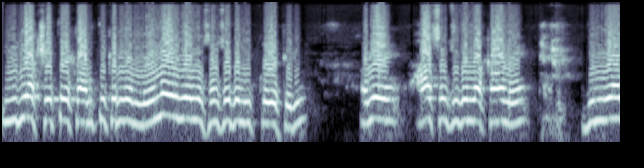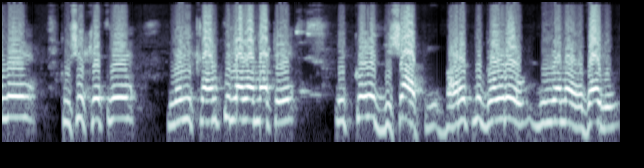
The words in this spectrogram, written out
યુરિયા ક્ષેત્રે ક્રાંતિ કરીને નેનો યુરિયાનું સંશોધન ઇફકોએ કર્યું. અને આ સંશોધનના કારણે દુનિયાને કૃષિ ક્ષેત્રે નવી ક્રાંતિ લાવવા માટે ઇફકોએ દિશા આપી. ભારતનું ગૌરવ દુનિયામાં વધાર્યું.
